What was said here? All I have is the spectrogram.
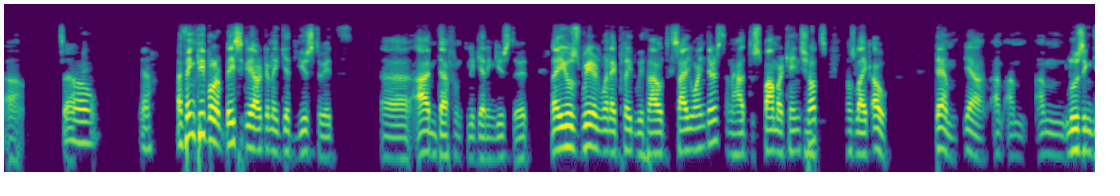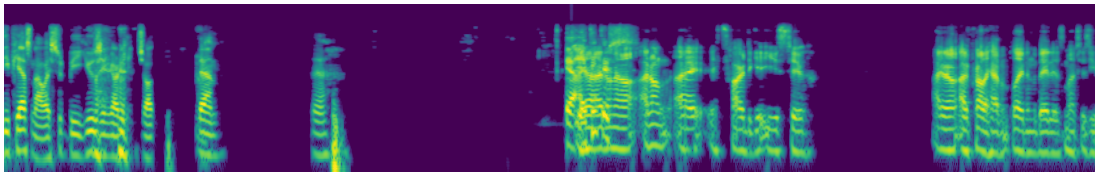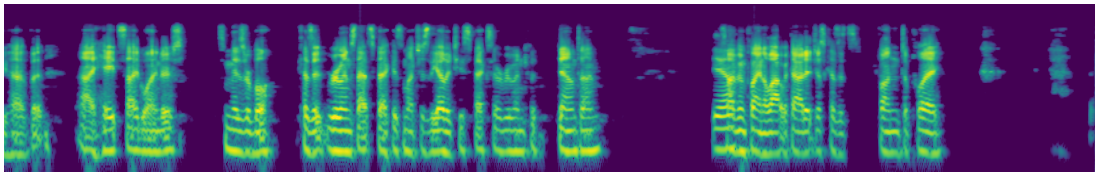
Uh, so yeah, I think people are basically are gonna get used to it. Uh, I'm definitely getting used to it. Like it was weird when I played without sidewinders and I had to spam arcane shots. I was like, oh, damn, yeah, I'm I'm I'm losing DPS now. I should be using arcane shot. Damn. Yeah. Yeah, Yeah, I think I, don't know. I don't. I. It's hard to get used to. I don't. I probably haven't played in the beta as much as you have, but I hate sidewinders. It's miserable because it ruins that spec as much as the other two specs are ruined with downtime. Yeah. So I've been playing a lot without it just because it's fun to play.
